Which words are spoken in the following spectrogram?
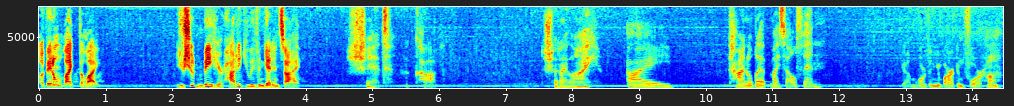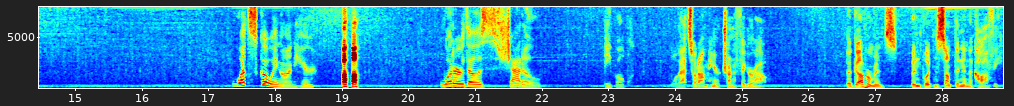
Oh, they don't like the light. You shouldn't be here. How did you even get inside? Shit, a cop. Should I lie? I kind of let myself in. Got more than you bargained for, huh? What's going on here? what are those shadow people? Well, that's what I'm here trying to figure out. The government's been putting something in the coffee.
